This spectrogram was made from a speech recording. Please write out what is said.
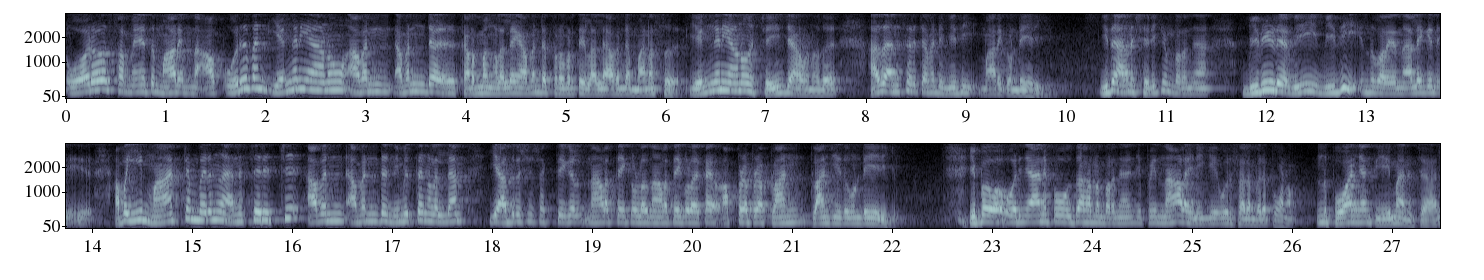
ഓരോ സമയത്ത് മാറി. ഒരുവൻ എങ്ങനെയാണോ അവൻ അവന്റെ കർമ്മങ്ങൾ അല്ലെങ്കിൽ അവന്റെ പ്രവൃത്തികൾ അല്ലെങ്കിൽ അവന്റെ മനസ്സ് എങ്ങനെയാണോ ചേഞ്ച് ആവുന്നത് അതനുസരിച്ച് അവന്റെ വിധി മാറിക്കൊണ്ടേയിരിക്കും. ഇതാണ് ശരിക്കും പറഞ്ഞാൽ വിധിയുടെ ഈ വിധി എന്ന് പറയുന്ന അല്ലെങ്കിൽ അപ്പോൾ ഈ മാറ്റം വരുന്നതനുസരിച്ച് അവൻ അവന്റെ നിമിത്തങ്ങളെല്ലാം ഈ അദൃശ്യ ശക്തികൾ നാളത്തേക്കുള്ള നാളത്തേക്കുള്ളതൊക്കെ അപ്പോഴപ്പോഴെ പ്ലാൻ പ്ലാൻ ചെയ്തുകൊണ്ടേയിരിക്കും. ഇപ്പോൾ ഒരു ഞാനിപ്പോൾ ഉദാഹരണം പറഞ്ഞാൽ ഇപ്പോൾ നാളെ എനിക്ക് ഒരു സ്ഥലം വരെ പോകണം ഇന്ന് പോകാൻ ഞാൻ തീരുമാനിച്ചാൽ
